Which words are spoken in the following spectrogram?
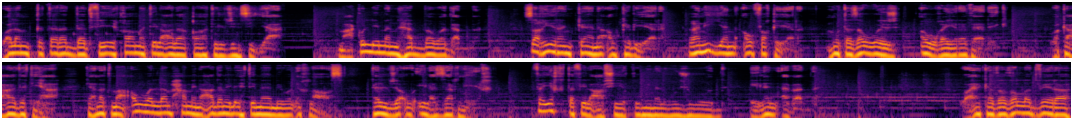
ولم تتردد في إقامة العلاقات الجنسية. مع كل من هب ودب صغيرا كان أو كبير غنيا أو فقير متزوج أو غير ذلك. وكعادتها كانت مع أول لمحة من عدم الاهتمام والإخلاص تلجأ إلى الزرنيخ. فيختفي العشيق من الوجود إلى الأبد. وهكذا ظلت فيرا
